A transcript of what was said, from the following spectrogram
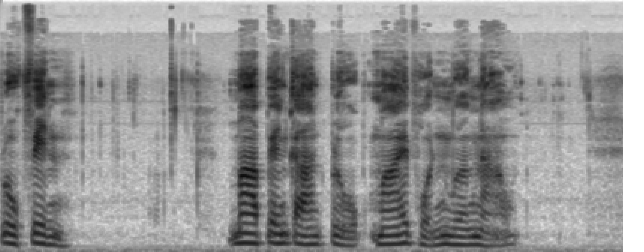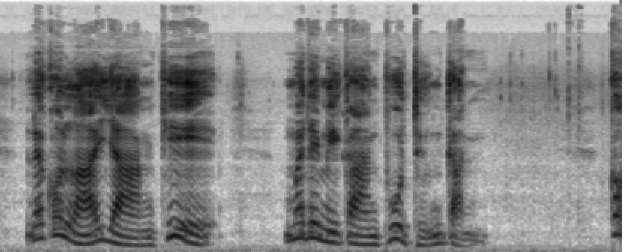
ปลูกฝิ่นมาเป็นการปลูกไม้ผลเมืองหนาว แล้วก็หลายอย่างที่ไม่ได้มีการพูดถึงกัน ก็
